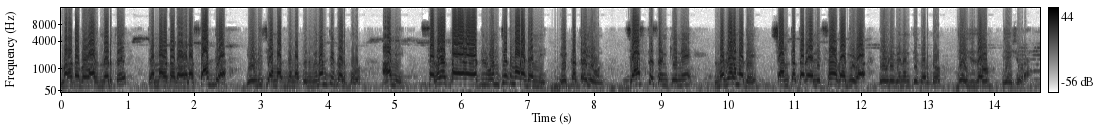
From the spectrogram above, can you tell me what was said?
मराठा भाऊ आज लढतोय त्या मराठा भावाला साथ द्या. एवढीच या माध्यमातून विनंती करतो. आणि सगळ्या तळागाळातील वंचित मराठ्यांनी एकत्र येऊन जास्त संख्येने नगरमध्ये शांतता रॅलीत सहभागी व्हा एवढी विनंती करतो. जय जिजाऊ जय शिवराय.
